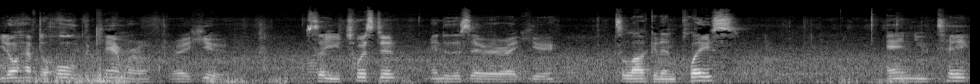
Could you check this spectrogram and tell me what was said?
you don't have to hold the camera right here. So you twist it into this area right here to lock it in place. And you take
